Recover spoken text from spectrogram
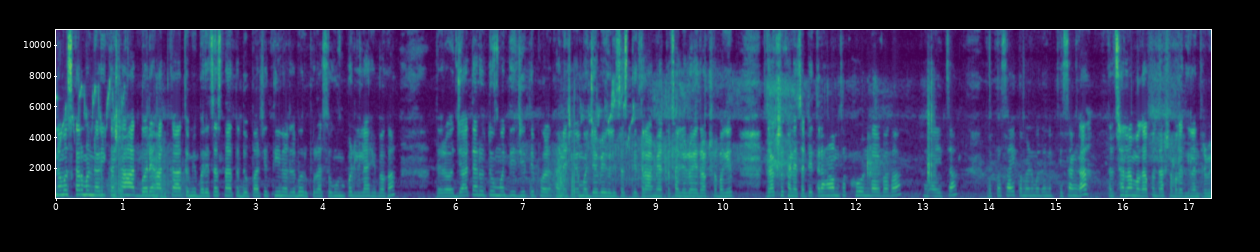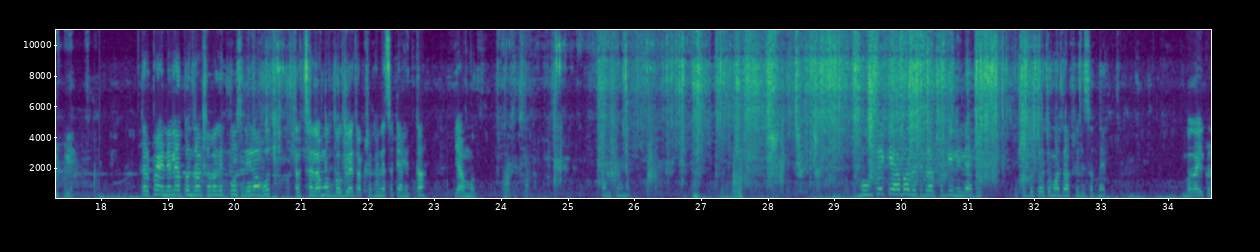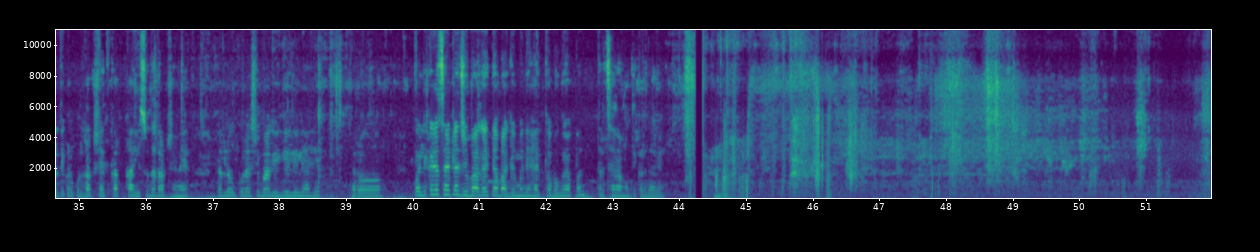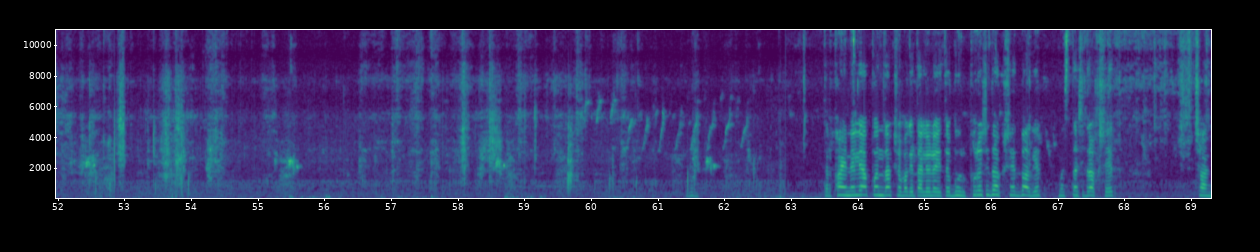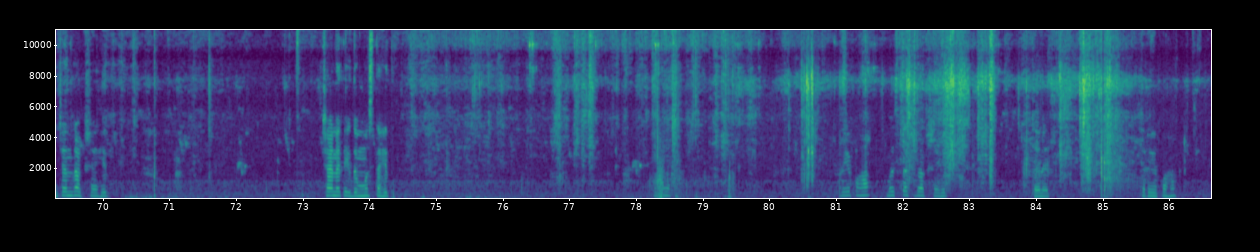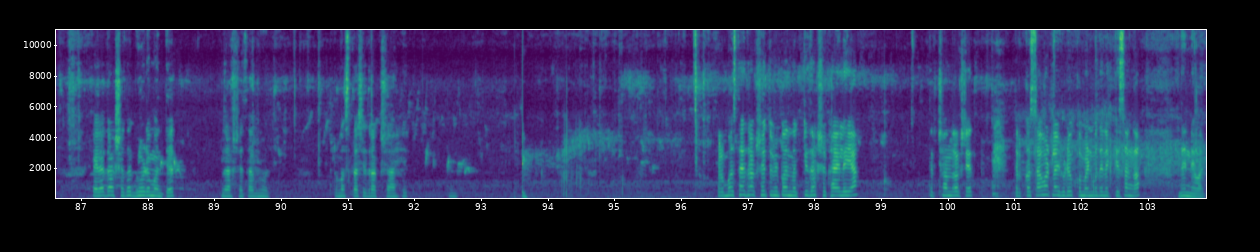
नमस्कार मंडळी कशा आहात? बरे आहात का? तुम्ही बरेच असणार. तर दुपारचे तीन वाजले भरपूर असं ऊन पडलेलं आहे बघा. तर ज्या त्या ऋतूमध्ये जी ते फळ खाण्याची काही मजा वेगळीच असते तर आम्ही आता चाललेलो आहे द्राक्षबागेत द्राक्ष खाण्यासाठी तर हा आमचा खोंड आहे बघा गाईचा. तर कसा आहे कमेंटमध्ये नक्की सांगा. तर चला मग आपण द्राक्षबागेत गेल्यानंतर भेटूया. तर फायनली आपण द्राक्षबागेत पोचलेलो आहोत. तर चला मग बघूया द्राक्ष खाण्यासाठी आहेत का? या मग. चालतंय ना? बहुतेक या बागाची द्राक्ष गेलेली आहेत. कुठं सुद्धा तुम्हाला द्राक्ष दिसत नाहीत. बघा इकडं तिकडं कुठं द्राक्ष आहेत का? काही सुद्धा द्राक्ष नाहीत. तर लवकर अशी बागे गेलेली आहे तर पलीकडच्या साईडला जी बाग आहे त्या बागेमध्ये आहेत का बघूया आपण. तर चला मग तिकडे जाऊया. तर फायनली आपण द्राक्ष बागेत आलेलो आहे. तर भरपूर अशी द्राक्ष आहेत बागेत. मस्त अशी द्राक्ष आहेत. छान छान द्राक्ष आहेत. छान आहेत एकदम मस्त आहेत. बघा हे पहा मस्त अशी द्राक्ष आहेत. छान आहेत. तर हे पहा. याला द्राक्षाचा घड म्हणतात. द्राक्षाचा घड. तर मस्त अशी द्राक्ष आहेत. तर मस्त आहे द्राक्ष तुम्ही पण नक्की द्राक्ष खायला या. तर छान द्राक्ष आहेत. तर कसा वाटला व्हिडिओ कमेंटमध्ये नक्की सांगा. धन्यवाद.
